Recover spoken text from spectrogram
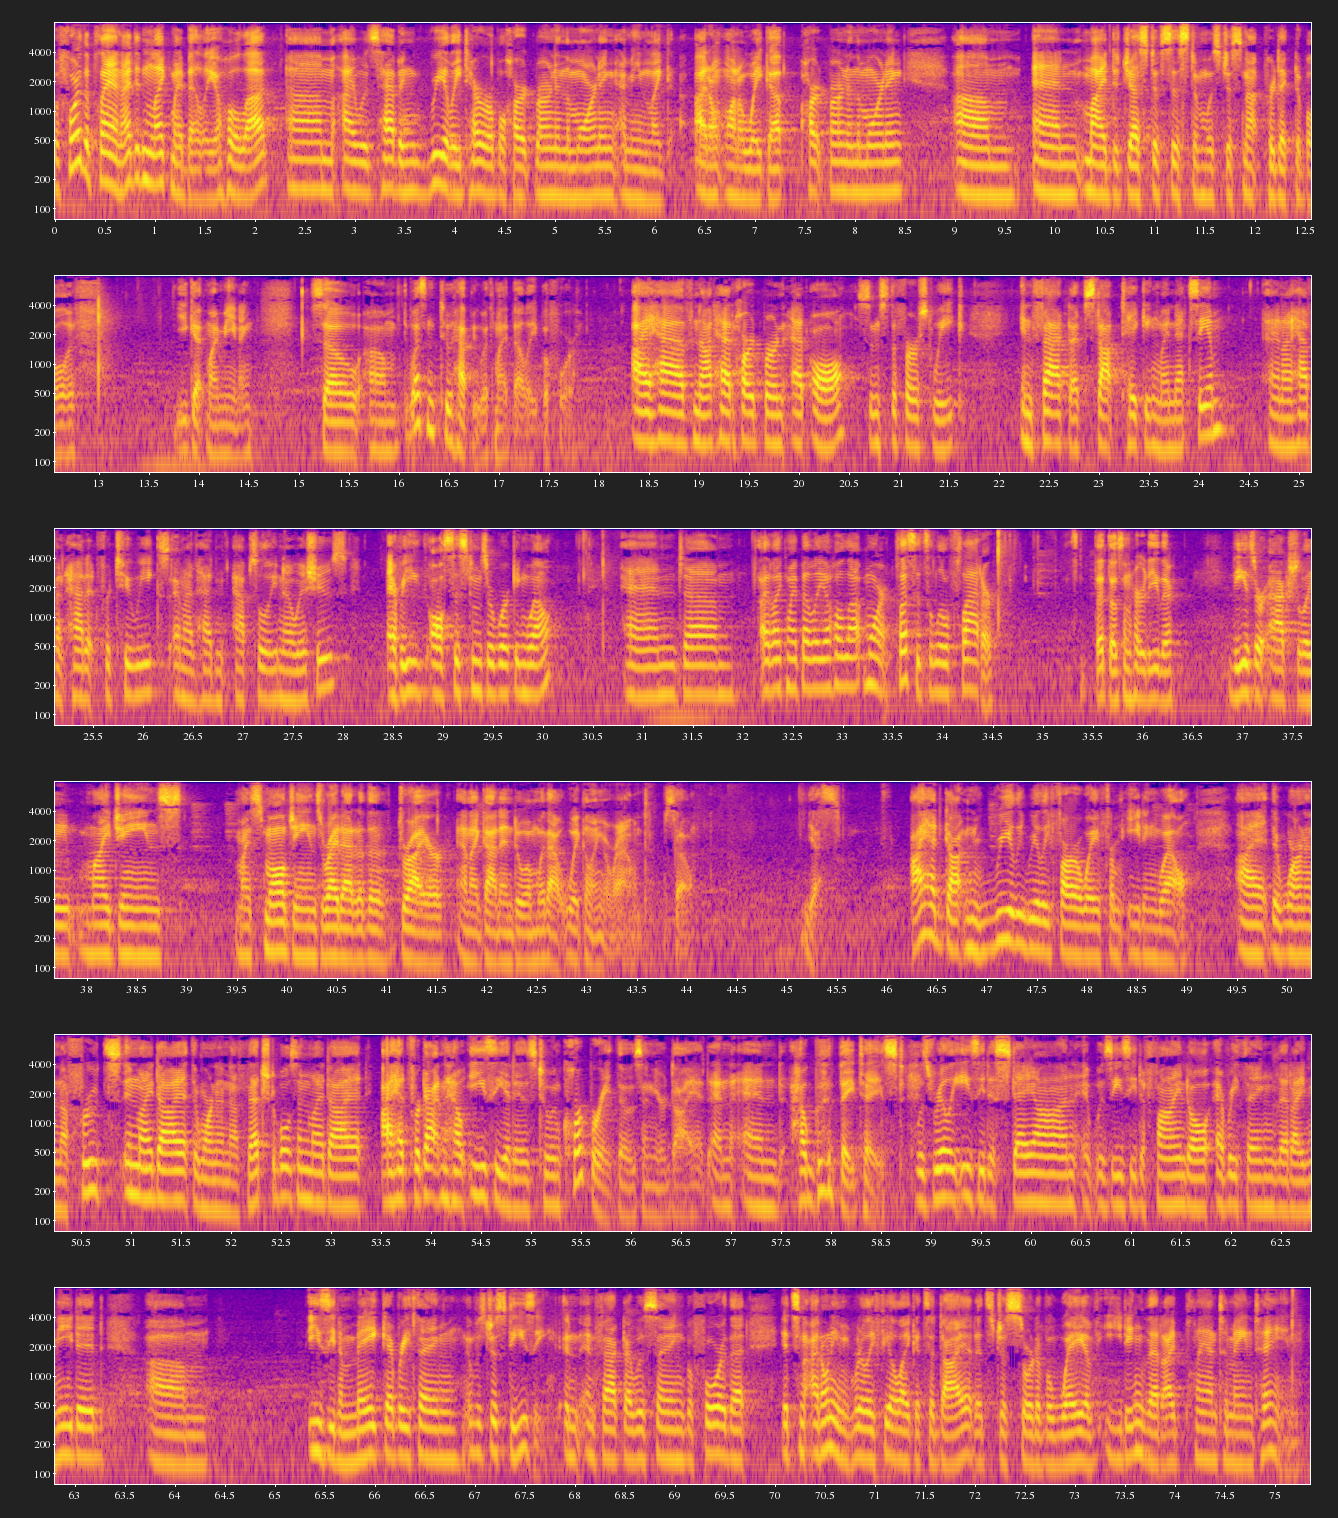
Before the plan, I didn't like my belly a whole lot. Um, I was having really terrible heartburn in the morning. I mean, like, I don't want to wake up heartburn in the morning. Um, and my digestive system was just not predictable, if you get my meaning. So, um, wasn't too happy with my belly before. I have not had heartburn at all since the first week. In fact, I've stopped taking my Nexium and I haven't had it for two weeks, and I've had absolutely no issues every all systems are working well, and um, I like my belly a whole lot more. Plus, it's a little flatter. It's, that doesn't hurt either. These are actually my jeans, my small jeans, right out of the dryer, and I got into them without wiggling around. So, yes, I had gotten really, really far away from eating well. I, there weren't enough fruits in my diet, there weren't enough vegetables in my diet. I had forgotten how easy it is to incorporate those in your diet and, and how good they taste. It was really easy to stay on, it was easy to find all everything that I needed. Um, easy to make everything. It was just easy. In, in fact, I was saying before that it's I don't even really feel like it's a diet. It's just sort of a way of eating that I plan to maintain.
